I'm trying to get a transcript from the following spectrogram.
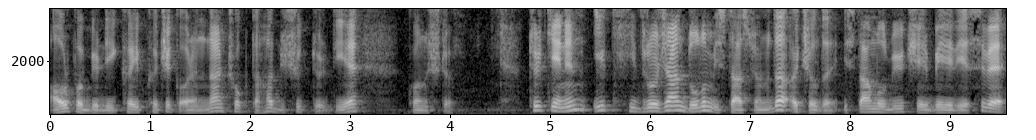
Avrupa Birliği kayıp kaçak oranından çok daha düşüktür diye konuştu. Türkiye'nin ilk hidrojen dolum istasyonu da açıldı. İstanbul Büyükşehir Belediyesi ve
